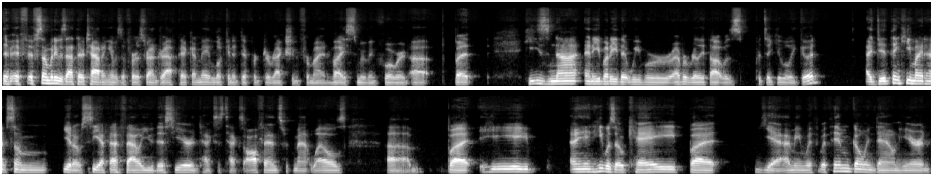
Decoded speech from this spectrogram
if, if somebody was out there touting him as a first round draft pick, I may look in a different direction for my advice moving forward. Uh, but he's not anybody that we were ever really thought was particularly good. I did think he might have some, you know, CFF value this year in Texas Tech's offense with Matt Wells. Um, but he, I mean, he was okay, but yeah, I mean, with with him going down here and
